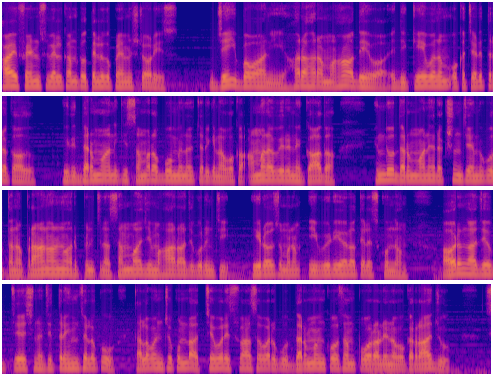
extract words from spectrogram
Hi friends welcome to Telugu Prema stories. జై భవానీ హర హర మహాదేవ ఇది కేవలం ఒక చరిత్ర కాదు. ఇది ధర్మానికి సమర భూమిలో జరిగిన ఒక అమరవీరుని గాథ. హిందూ ధర్మాన్ని రక్షించేందుకు తన ప్రాణాలను అర్పించిన సంభాజీ మహారాజు గురించి ఈరోజు మనం ఈ వీడియోలో తెలుసుకుందాం. ఔరంగజేబ్ చేసిన చిత్రహింసలకు తలవంచకుండా చివరి శ్వాస వరకు ధర్మం కోసం పోరాడిన ఒక రాజు.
